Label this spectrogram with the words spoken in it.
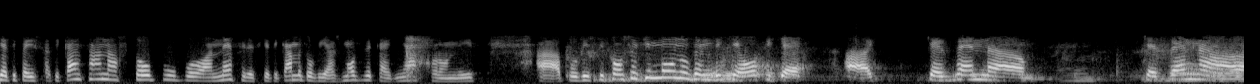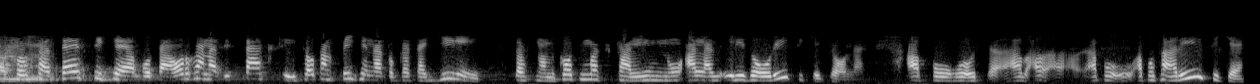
γιατί περιστατικά σαν αυτό που, που ανέφερε σχετικά με το βιασμό της 19χρονης που δυστυχώς όχι μόνο δεν δικαιώθηκε και δεν, και δεν προστατεύτηκε από τα όργανα της τάξης όταν πήγε να τον καταγγείλει το αστυνομικό τμήμα της Καλύμνου, αλλά λιδωρήθηκε κιόλας. Από, από, αποθαρρύνθηκε ε,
